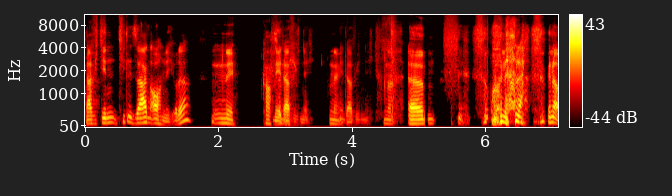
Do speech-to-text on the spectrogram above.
Darf ich den Titel sagen? Auch nicht, oder? Nee, darfst Nee, darf nicht. ich nicht. Nee. Nee, darf ich nicht. Ähm, und dann, genau.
